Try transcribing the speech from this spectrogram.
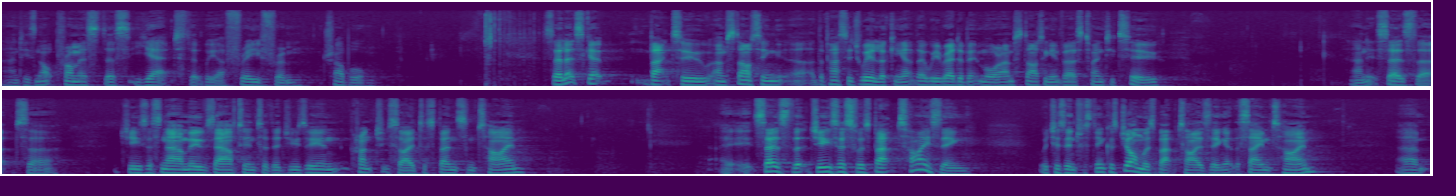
and he's not promised us yet that we are free from trouble. So let's get back to, I'm starting uh, the passage we're looking at, though we read a bit more. I'm starting in verse 22. And it says that uh, Jesus now moves out into the Judean countryside to spend some time. It says that Jesus was baptizing, which is interesting because John was baptizing at the same time. Um,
